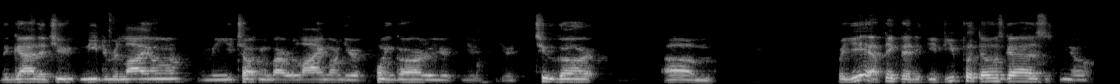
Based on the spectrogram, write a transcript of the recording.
the guy that you need to rely on. I mean, you're talking about relying on your point guard or your your, your two guard. Um, but yeah, I think that if you put those guys, you know,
